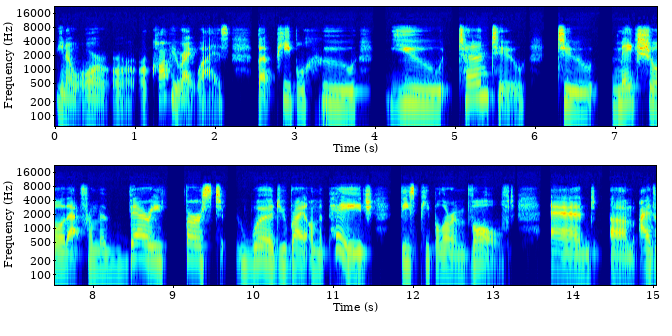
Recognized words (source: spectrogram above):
you know, or, or, or copyright wise, but people who you turn to to make sure that from the very first word you write on the page, these people are involved. And um, I've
